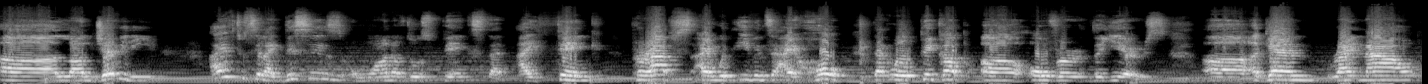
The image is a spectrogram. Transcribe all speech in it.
uh, longevity, I have to say, like, this is one of those picks that I think, perhaps I would even say, I hope that will pick up uh, over the years. Uh, again, right now,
